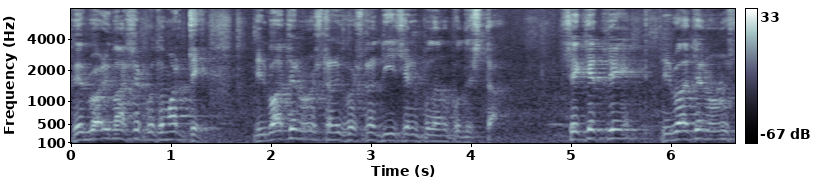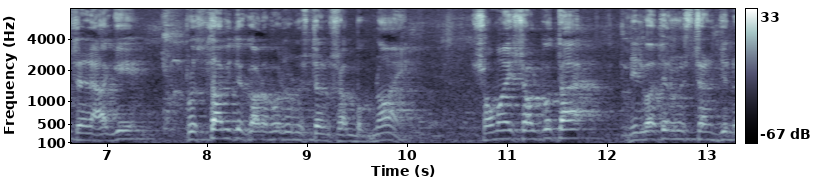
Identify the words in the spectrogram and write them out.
ফেব্রুয়ারি মাসের প্রথমার্ধে নির্বাচন অনুষ্ঠানের ঘোষণা দিয়েছিলেন প্রধান উপদেষ্টা। সেক্ষেত্রে নির্বাচন অনুষ্ঠানের আগে প্রস্তাবিত গণভোট অনুষ্ঠান সম্ভব নয়। সময় স্বল্পতা, নির্বাচন অনুষ্ঠানের জন্য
